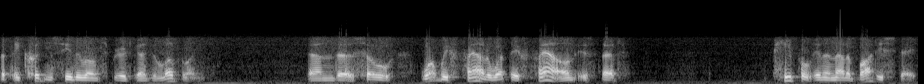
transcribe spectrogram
but they couldn't see their own spirit guides and loved ones. And uh, so what we found, or what they found, is that people in an out of body state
